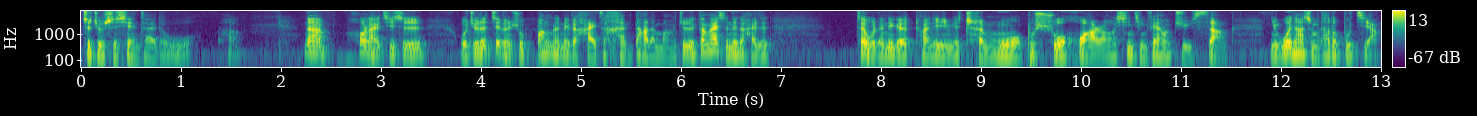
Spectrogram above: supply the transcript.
这就是现在的我。哈，那后来其实我觉得这本书帮了那个孩子很大的忙，就是刚开始那个孩子在我的那个团体里面沉默不说话，然后心情非常沮丧，你问他什么他都不讲。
